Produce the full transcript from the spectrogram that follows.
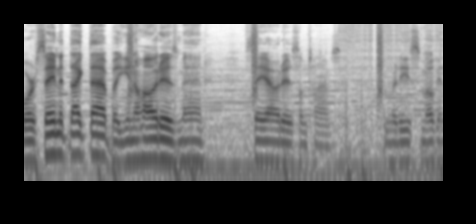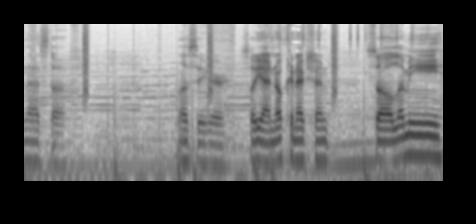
for saying it like that but you know how it is man say how it is sometimes. Somebody's smoking that stuff. Let's see here. So yeah, no connection. So let me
